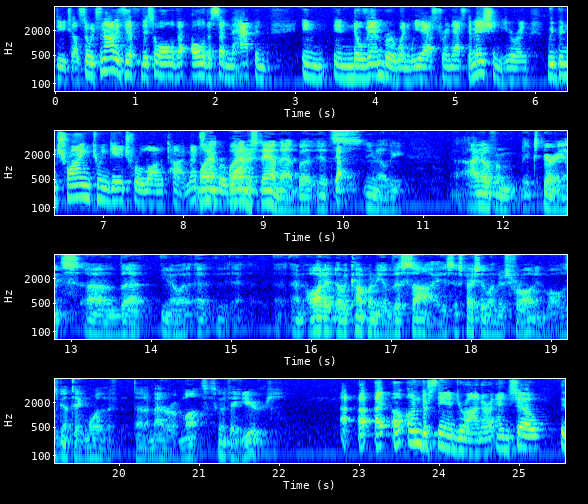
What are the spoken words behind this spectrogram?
details. So it's not as if this all of a sudden happened in November when we asked for an estimation hearing. We've been trying to engage for a long time. That's number one. I understand that, but it's you know the I know from experience uh, that you know, an audit of a company of this size, especially when there's fraud involved, is going to take more than a matter of months. It's going to take years. I understand, Your Honor, and so uh,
